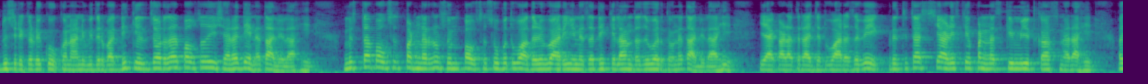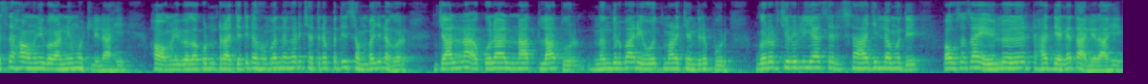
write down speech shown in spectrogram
दुसरीकडे कोकण आणि विदर्भात देखील जोरदार पावसाचा इशारा देण्यात आलेला आहे. नुसता पाऊसच पडणार नसून पावसासोबत वादळी वारे येण्याचा देखील अंदाज वर्तवण्यात आलेला आहे. या काळात राज्यात वाऱ्याचा वेग प्रति तास चाळीस ते पन्नास किमी इतका असणार आहे असं हवामान विभागाने म्हटलेलं आहे. हवामान विभागाकडून राज्यातील अहमदनगर छत्रपती संभाजीनगर जालना अकोला नाथ लातूर नंदुरबार यवतमाळ चंद्रपूर गडचिरोली या सर सहा जिल्ह्यामध्ये पावसाचा येलो अलर्ट हा देण्यात आलेला आहे.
